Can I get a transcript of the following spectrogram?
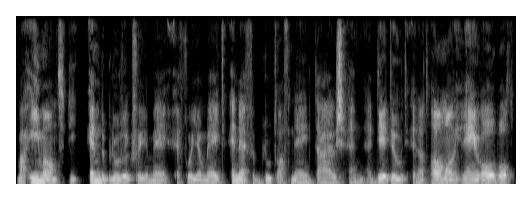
Maar iemand die en de bloeddruk voor je, mee, voor je meet en even bloed afneemt thuis en, en dit doet en dat allemaal in één robot.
